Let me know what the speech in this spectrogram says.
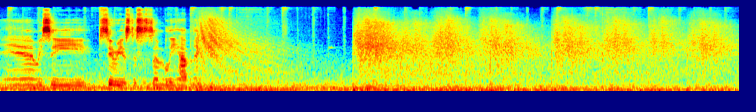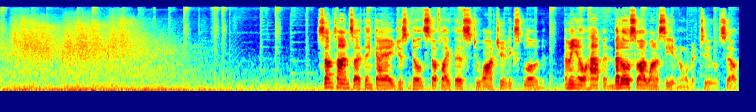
And we see serious disassembly happening. Sometimes I think I just build stuff like this to watch it explode. I mean, it'll happen, but also I want to see it in orbit too, so...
